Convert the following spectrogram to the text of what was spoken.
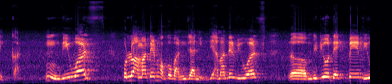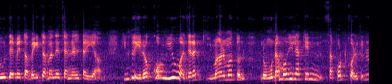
ধিক্কার। হুম ভিউয়ার্স হলো আমাদের ভগবান, জানি। যে আমাদের ভিউয়ার্স ভিডিও দেখবে ভিউ দেবে, তবেই তো আমাদের চ্যানেলটা ইয়ে হবে। কিন্তু এরকম ভিউয়ার যারা কিমার মতন নোংরা মহিলাকে সাপোর্ট করে, শুধু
